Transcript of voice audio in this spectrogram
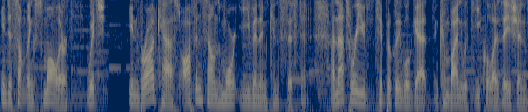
into something smaller, which in broadcast often sounds more even and consistent. And that's where you typically will get, combined with equalization,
